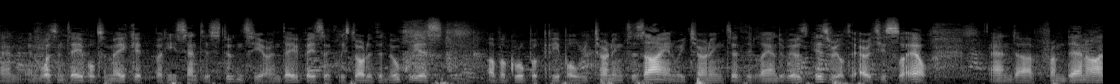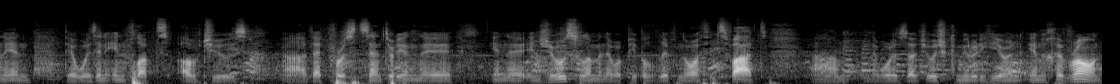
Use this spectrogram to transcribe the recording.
and, and wasn't able to make it, but he sent his students here, and they basically started the nucleus of a group of people returning to Zion, returning to the land of Israel, to Eretz Yisrael. And uh, from then on in, there was an influx of Jews uh, that first centered in the, in, the, in Jerusalem, and there were people who lived north in Tzfat. Um, there was a Jewish community here in, in Hebron.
